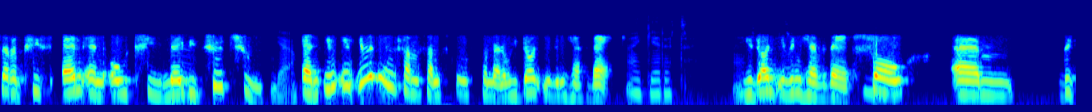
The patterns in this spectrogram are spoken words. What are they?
therapist and an OT, maybe mm. two two. Yeah. And in, in, even in some some schools, we don't even have that. I get it. I you get don't it. even have that. Mm. So, um, the,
